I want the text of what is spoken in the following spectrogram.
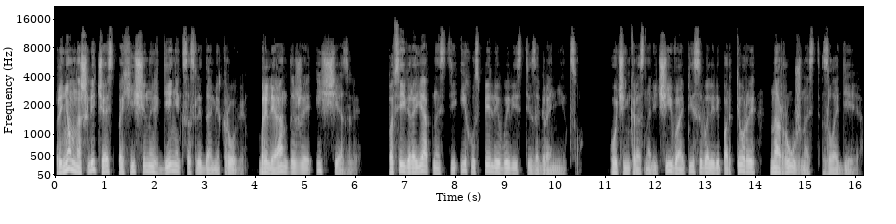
При нем нашли часть похищенных денег со следами крови. Бриллианты же исчезли. По всей вероятности, их успели вывести за границу. Очень красноречиво описывали репортеры наружность злодея.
